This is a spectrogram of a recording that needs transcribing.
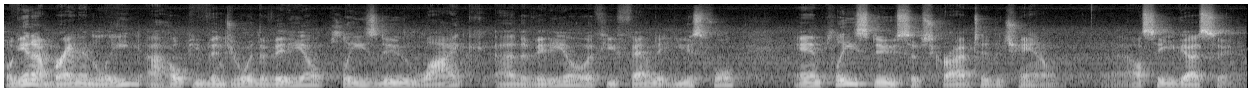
Well, again, I'm Brandon Lee. I hope you've enjoyed the video. Please do like uh, the video if you found it useful. And please do subscribe to the channel. I'll see you guys soon.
